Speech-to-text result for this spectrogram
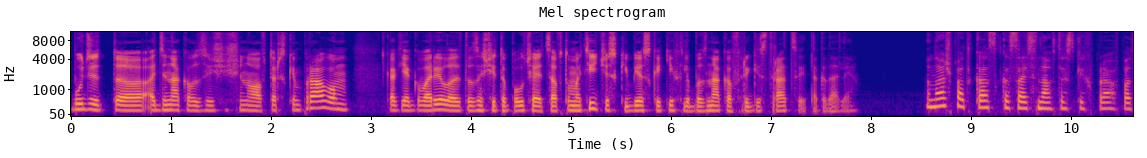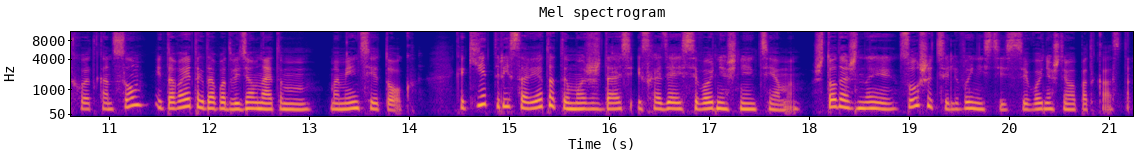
будет э, одинаково защищено авторским правом. Как я говорила, эта защита получается автоматически, без каких-либо знаков регистрации и так далее. Но наш подкаст касательно авторских прав подходит к концу, и давай тогда подведем на этом моменте итог. Какие три совета ты можешь дать, исходя из сегодняшней темы? Что должны слушатели вынести из сегодняшнего подкаста?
